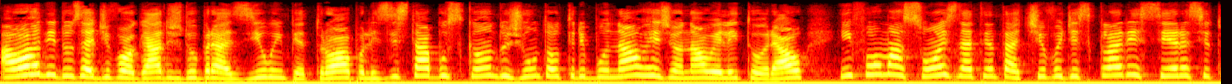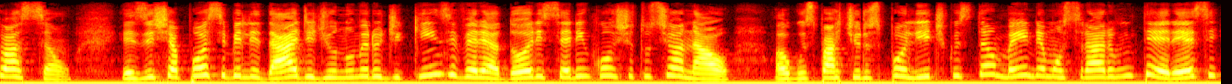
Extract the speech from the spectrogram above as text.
A Ordem dos Advogados do Brasil, em Petrópolis, está buscando, junto ao Tribunal Regional Eleitoral, informações na tentativa de esclarecer a situação. Existe a possibilidade de o um número de 15 vereadores ser inconstitucional. Alguns partidos políticos também demonstraram interesse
